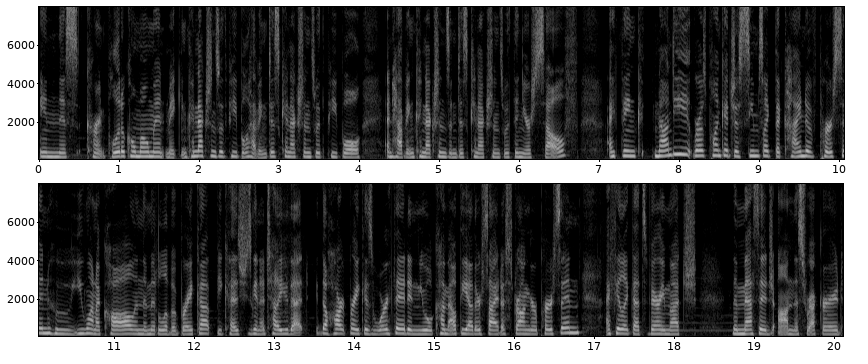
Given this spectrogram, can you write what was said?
in this current political moment, making connections with people, having disconnections with people, and having connections and disconnections within yourself. I think Nandi Rose Plunkett just seems like the kind of person who you want to call in the middle of a breakup because she's going to tell you that the heartbreak is worth it and you will come out the other side a stronger person. I feel like that's very much the message on this record.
